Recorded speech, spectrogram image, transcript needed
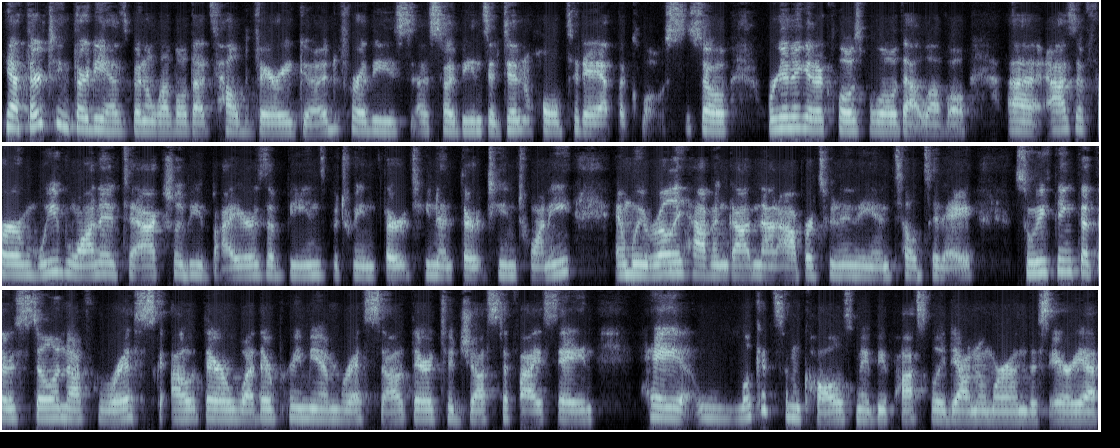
Yeah, 1330 has been a level that's held very good for these uh, soybeans. It didn't hold today at the close. So we're going to get a close below that level. Uh, as a firm, we've wanted to actually be buyers of beans between 13 and 1320, and we really haven't gotten that opportunity until today. So we think that there's still enough risk out there, weather premium risks out there to justify saying, hey, look at some calls, maybe possibly down and we're in this area.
